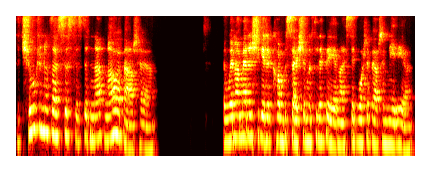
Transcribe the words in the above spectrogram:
The children of those sisters did not know about her. But when I managed to get a conversation with Livy and I said, What about Emilia?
